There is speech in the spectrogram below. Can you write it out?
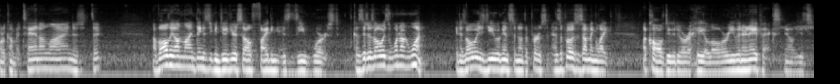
Mortal Kombat 10 online. There's, there, of all the online things you can do to yourself, fighting is the worst because it is always one on one. It is always you against another person, as opposed to something like a Call of Duty or a Halo or even an Apex. You know, it's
